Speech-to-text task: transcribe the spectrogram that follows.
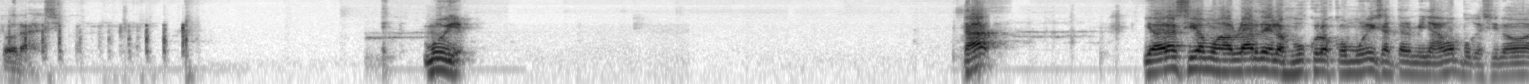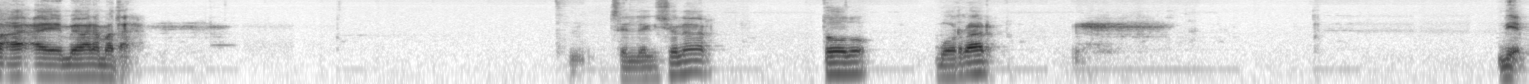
torácicas. Muy bien. ¿Está? Y ahora sí vamos a hablar de los músculos comunes y ya terminamos porque si no me van a matar. Seleccionar todo, borrar. Bien.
